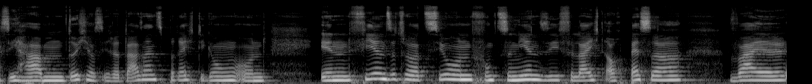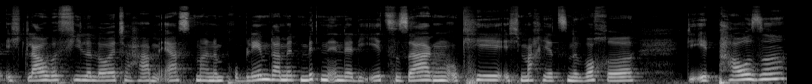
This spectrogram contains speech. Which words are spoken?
Sie haben durchaus ihre Daseinsberechtigung und in vielen Situationen funktionieren sie vielleicht auch besser weil ich glaube, viele Leute haben erstmal ein Problem damit, mitten in der Diät zu sagen, okay, ich mache jetzt eine Woche Diätpause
